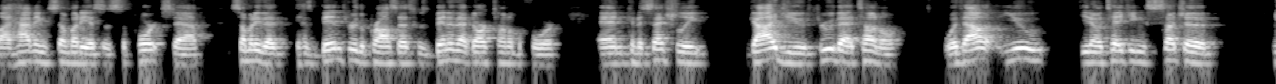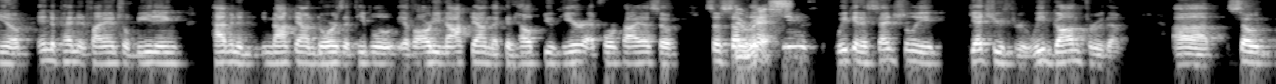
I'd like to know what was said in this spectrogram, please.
by having somebody as a support staff, somebody that has been through the process, who's been in that dark tunnel before, and can essentially guide you through that tunnel without you, you know, taking such a, you know, independent financial beating, having to knock down doors that people have already knocked down that could help you here at Fort Kaya. So, so some The of these risk. things we can essentially get you through. We've gone through them. Uh, so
